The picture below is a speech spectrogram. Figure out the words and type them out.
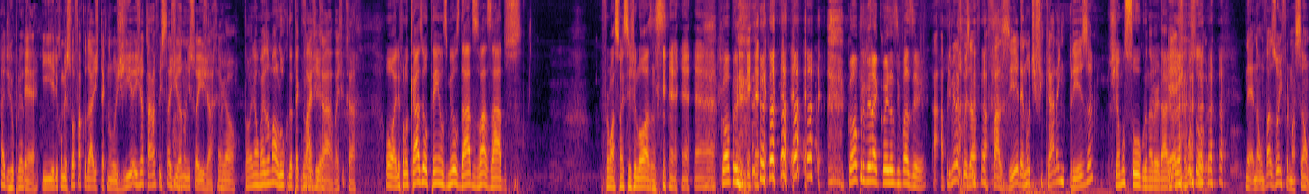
Ah, é de Rio Preto. É. E ele começou a faculdade de tecnologia e já tá estagiando nisso aí já, cara. Legal. Então ele é o mais um maluco da Vai tecnologia. ficar, vai ficar. Ó, ele falou: caso eu tenha os meus dados vazados. Informações sigilosas. Qual, a prime- Qual a primeira coisa a se fazer? A, a primeira coisa a, a fazer é notificar a empresa. Chama o sogro, na verdade. É, chama o sogro. né, não, vazou a informação.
